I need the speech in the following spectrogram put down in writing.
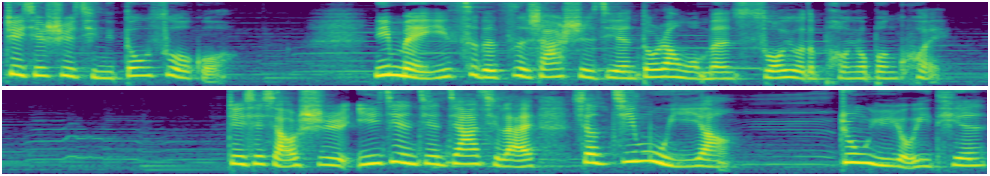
这些事情你都做过，你每一次的自杀事件都让我们所有的朋友崩溃。这些小事一件件加起来，像积木一样，终于有一天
